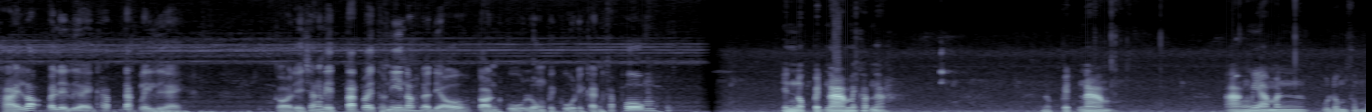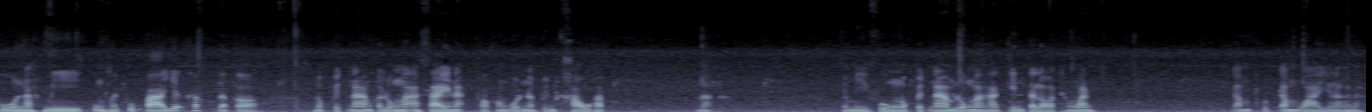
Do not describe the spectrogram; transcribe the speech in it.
พายเลาะไปเรื่อยๆครับ ดักเรื่อยๆก็เดี๋ยวช่างได้ตัดไว้เท่านี้เนาะแล้วเดี๋ยวตอนกูลงไปกูด้วยกันครับผมเห็นนกเป็ดน้ำไหมครับนะนกเป็ดน้ำอ่างเนี่ยมันอุดมสมบูรณ์นะมีกุ้งหอยปูปลาเยอะครับ แล้วก็ นกเป็ดน้ำก็ลงมาอาศัยนะ่ะ เพราะข้างบนน่ะเป็นเขาครับนะจะมีฟุ้งนกเป็ดน้ำลงมาหากินตลอดทั้งวันดำผุดดำวายอยู่นะน่ะ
